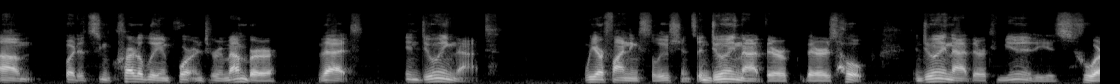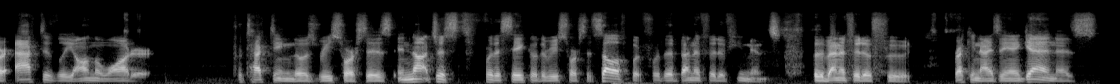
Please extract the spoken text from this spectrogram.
Um, but it's incredibly important to remember that in doing that, we are finding solutions. In doing that, there there's hope. In doing that, there are communities who are actively on the water protecting those resources and not just for the sake of the resource itself, but for the benefit of humans, for the benefit of food. Recognizing again, as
